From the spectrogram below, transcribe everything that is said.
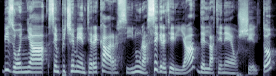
bisogna semplicemente recarsi in una segreteria dell'Ateneo scelto,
